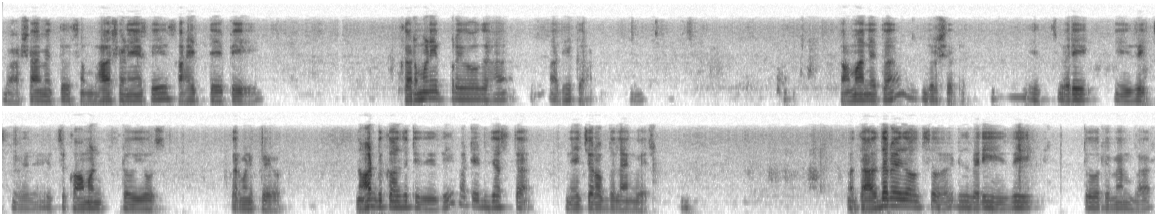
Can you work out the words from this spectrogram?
भाषामित्युक्ते सम्भाषणेपि साहित्येपि कर्मणि प्रयोगः अधिकः। सामान्यतः दृश्यते। It's very easy it's common to use कर्मणि प्रयोग। Not because it is easy but it just nature of the language but otherwise also it is very easy to remember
